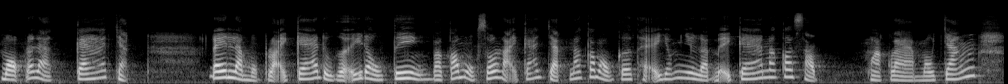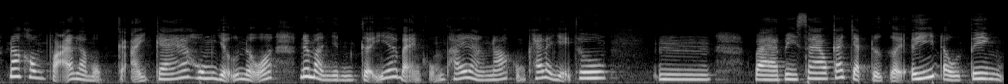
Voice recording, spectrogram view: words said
Một đó là cá chạch. Đây là một loại cá được gợi ý đầu tiên và có một số loại cá chạch nó có một cơ thể giống như là bể cá nó có sọc hoặc là màu trắng. Nó không phải là một cải cá hung dữ nữa. Nếu mà nhìn kỹ bạn cũng thấy rằng nó cũng khá là dễ thương. Uhm, và vì sao cá chạch được gợi ý đầu tiên?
